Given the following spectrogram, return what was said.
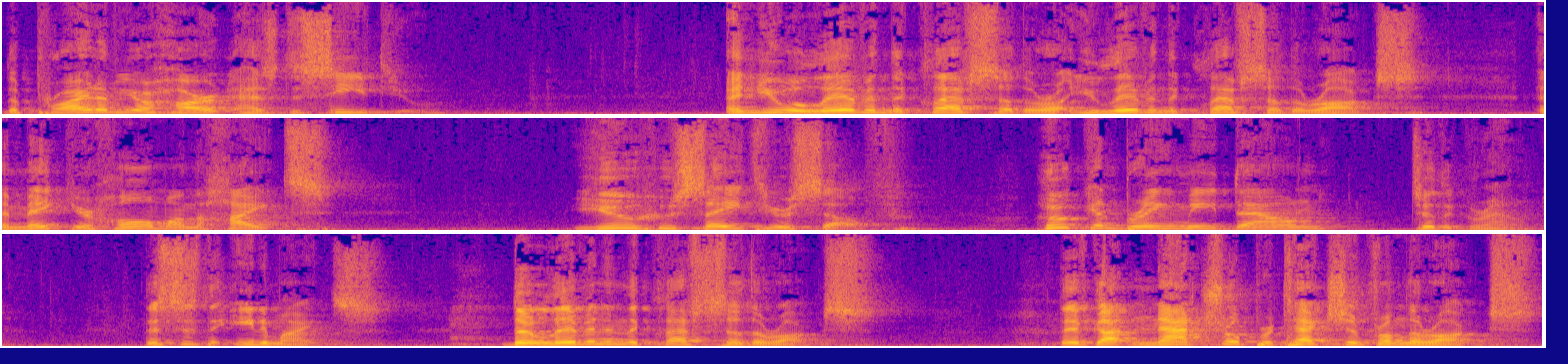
The pride of your heart has deceived you, and you will live in the clefts of the you live in the clefts of the rocks, and make your home on the heights. You who say to yourself, "Who can bring me down to the ground?" This is the Edomites. They're living in the clefts of the rocks. They've got natural protection from the rocks.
